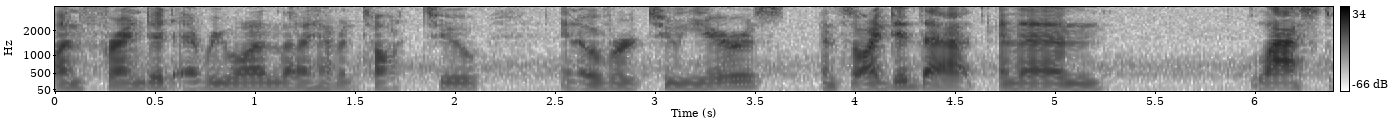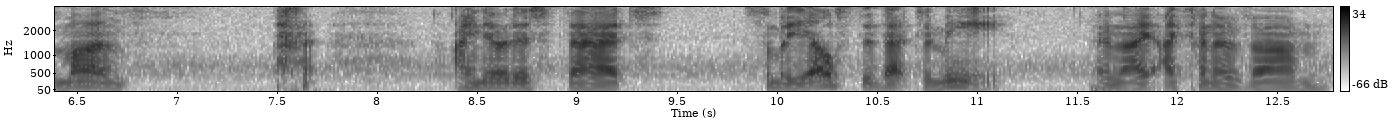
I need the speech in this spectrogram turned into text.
unfriended everyone that I haven't talked to in over two years. And so I did that. And then last month, I noticed that somebody else did that to me. And I, I kind of, um,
